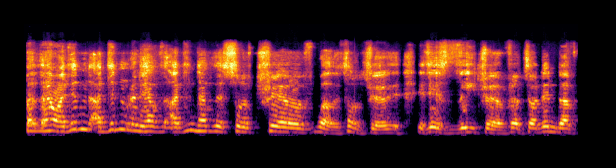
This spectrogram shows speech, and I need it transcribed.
but no, I didn't. I didn't really have. I didn't have this sort of trio of. Well, it's not a trio. It is the trio of friends. So I didn't have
